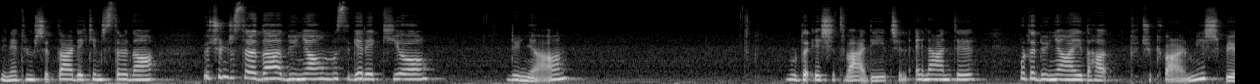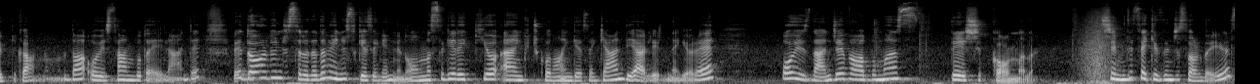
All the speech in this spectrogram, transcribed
Yine tüm şıklarda ikinci sırada. Üçüncü sırada dünya olması gerekiyor. Dünya. Burada eşit verdiği için elendi. Burada dünyayı daha küçük vermiş büyüklük anlamında. O yüzden bu da elendi. Ve dördüncü sırada da Venüs gezegeninin olması gerekiyor. En küçük olan gezegen diğerlerine göre. O yüzden cevabımız D şıkkı olmalı. Şimdi 8. sorudayız.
